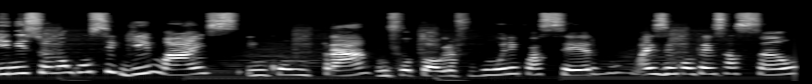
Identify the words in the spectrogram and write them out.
E nisso eu não consegui mais encontrar um fotógrafo com um único acervo, mas em compensação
